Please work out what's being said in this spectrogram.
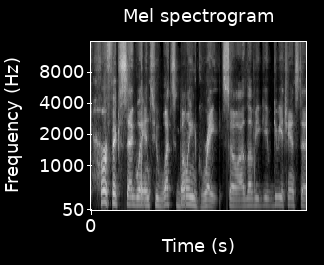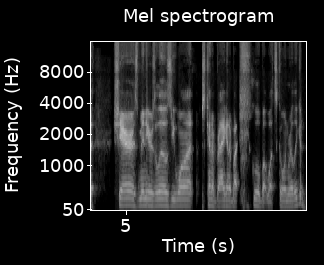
perfect segue into what's going great. So I'd love you give, give you a chance to share as many or as little as you want, just kind of bragging about your school, but what's going really good.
